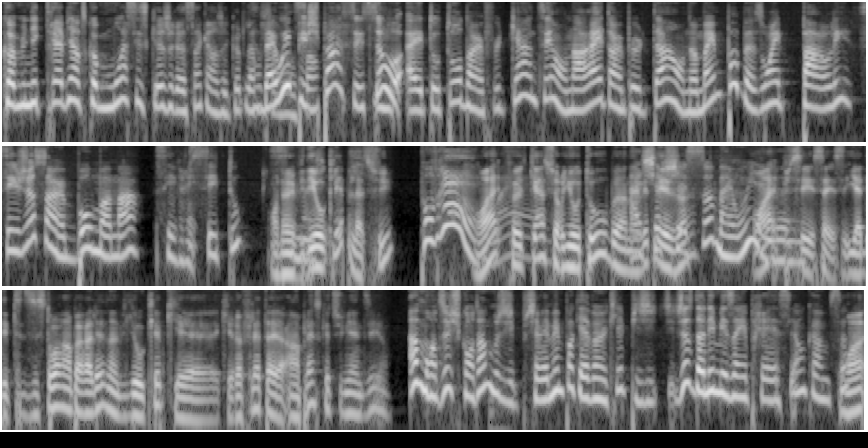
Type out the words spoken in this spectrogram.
communiques très bien. En tout cas, moi, c'est ce que je ressens quand j'écoute la chanson. Ben oui, puis je pense c'est ça, mm. être autour d'un feu de camp. Tu sais, on arrête un peu le temps. On n'a même pas besoin de parler. C'est juste un beau moment. C'est vrai. C'est tout. On a un vidéoclip là-dessus. Pour vrai? Ouais, Feu de camp sur YouTube, on invite les gens. ça, ben oui. Ouais, euh. puis il y a des petites histoires en parallèle dans le vidéoclip qui, euh, qui reflètent euh, en plein ce que tu viens de dire. Ah mon Dieu, je suis contente. Moi, je savais même pas qu'il y avait un clip, puis j'ai juste donné mes impressions comme ça. Ouais,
